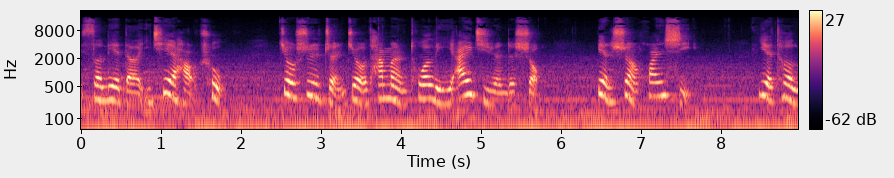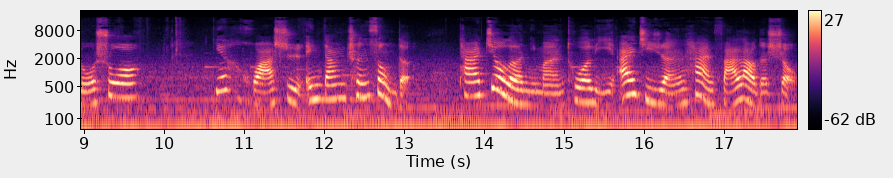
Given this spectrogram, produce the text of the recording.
色列的一切好处，就是拯救他们脱离埃及人的手，便甚欢喜。叶特罗说：“耶和华是应当称颂的。”他救了你们脱离埃及人和法老的手，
